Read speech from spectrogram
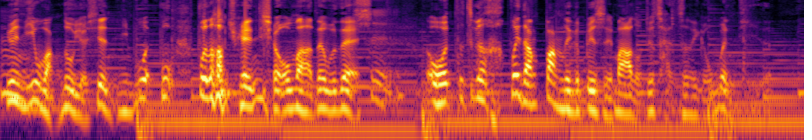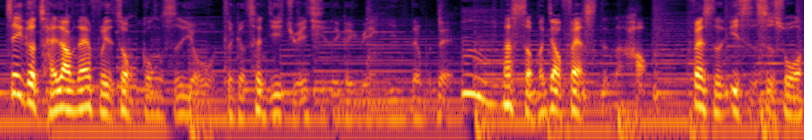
因为你网络有限，你不不不到全球嘛，对不对？是，我这个非常棒的一个 business model 就产生了一个问题的，这个才让 Netflix 这种公司有这个趁机崛起的一个原因，对不对？嗯。那什么叫 fast 呢？好，fast 的意思是说，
